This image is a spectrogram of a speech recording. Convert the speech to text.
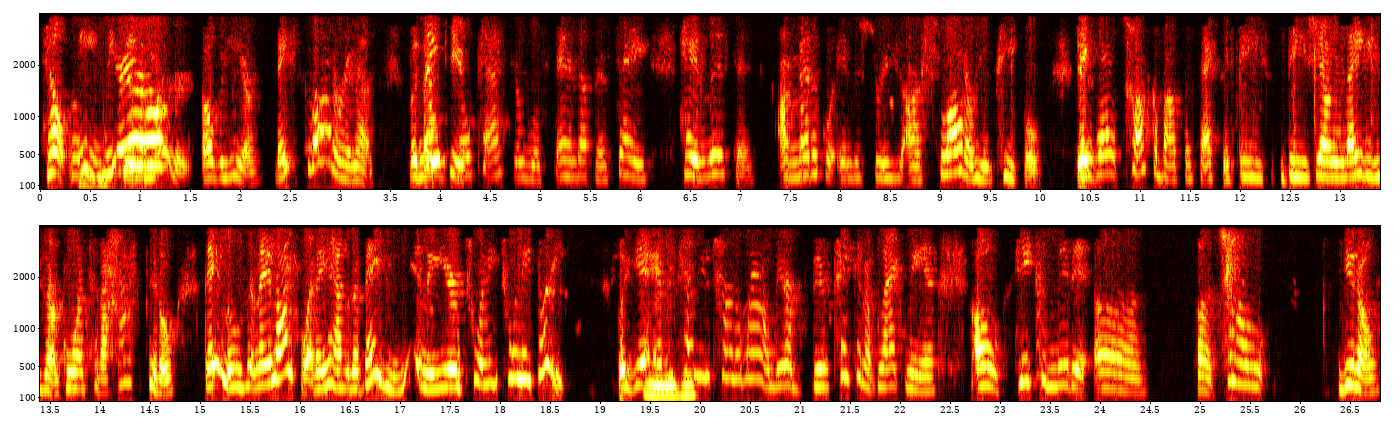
help me? Mm-hmm. We've been Girl. murdered over here. They slaughtering us. But no, Thank you. no pastor will stand up and say, hey, listen, our medical industries are slaughtering people. They won't talk about the fact that these these young ladies are going to the hospital. They losing their life while they having a baby. We in the year 2023. But yet every Mhm. time you turn around, they're they're taking a black man. Oh, he committed uh, uh child, you know,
